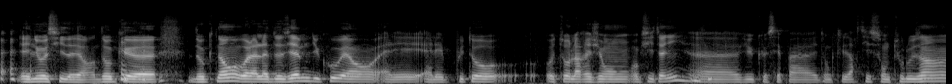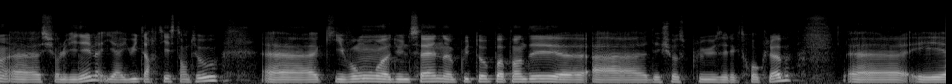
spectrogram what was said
Et nous aussi d'ailleurs. Donc donc non, voilà la deuxième du coup elle est elle est plutôt autour de la région Occitanie, mm-hmm. vu que c'est pas donc les artistes sont toulousains sur le vinyle. Il y a huit artistes en tout. Euh, qui vont euh, d'une scène plutôt pop indé euh, à des choses plus électro-club. et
